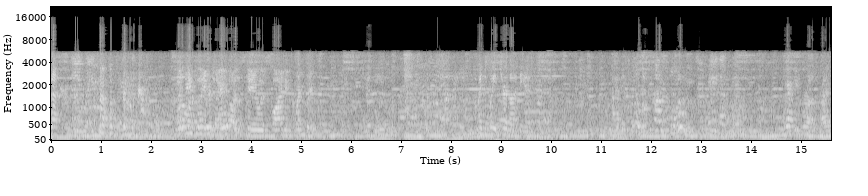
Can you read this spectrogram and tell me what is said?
pizza pizza. The pizza appreciation scale is climbing quickly. I might just wait and turn on at the end. Turkey for us, right?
